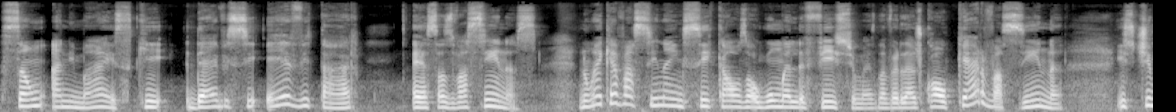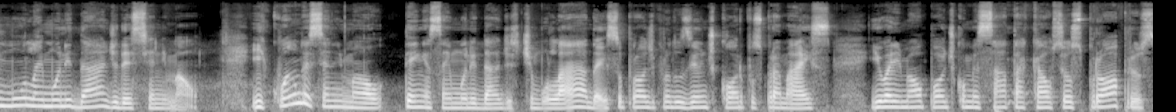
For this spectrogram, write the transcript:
são animais que deve-se evitar essas vacinas. Não é que a vacina em si causa algum malefício, mas na verdade qualquer vacina estimula a imunidade desse animal. E quando esse animal tem essa imunidade estimulada, isso pode produzir anticorpos para mais e o animal pode começar a atacar os seus próprios,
